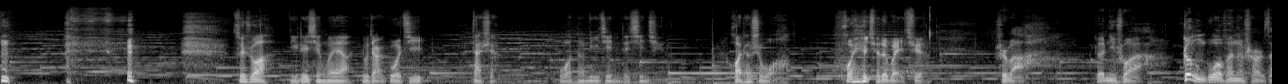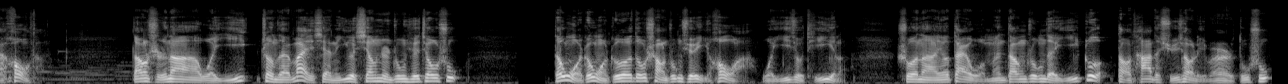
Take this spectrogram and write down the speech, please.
哼 虽说啊，你这行为啊有点过激，但是我能理解你的心情。换成是我，我也觉得委屈，是吧？这你说啊，更过分的事儿在后头。当时呢，我姨正在外县的一个乡镇中学教书。等我跟我哥都上中学以后啊，我姨就提议了，说呢要带我们当中的一个到他的学校里边读书，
